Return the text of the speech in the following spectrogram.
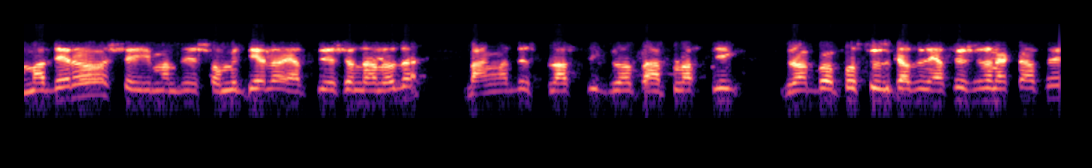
আমাদেরও সেই আমাদের সমিতি হলো অ্যাসোসিয়েশন হলো বাংলাদেশ প্লাস্টিক প্লাস্টিক দ্রব্য প্রস্তুত কাছে অ্যাসোসিয়েশন একটা আছে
